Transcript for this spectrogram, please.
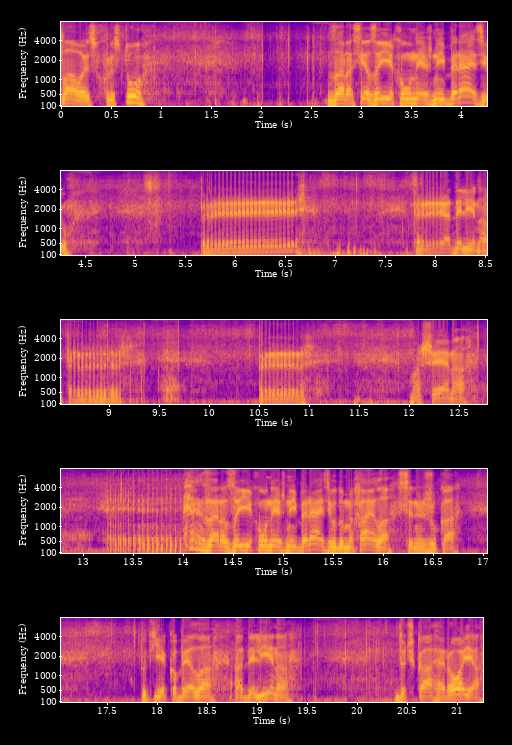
Слава Ісусу Христу. Зараз я заїхав у Нижній Березів. Прррр. Машина. Зараз заїхав у Нижній Березів до Михайла Синежука. Тут є кобила Аделіна, дочка героя.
